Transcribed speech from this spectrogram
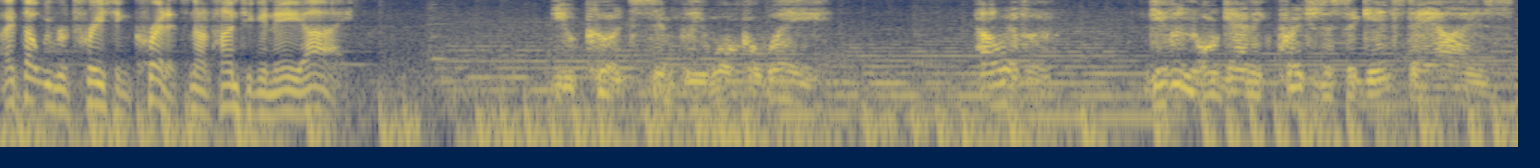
I thought we were tracing credits, not hunting an AI. You could simply walk away. However, given organic prejudice against AIs,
